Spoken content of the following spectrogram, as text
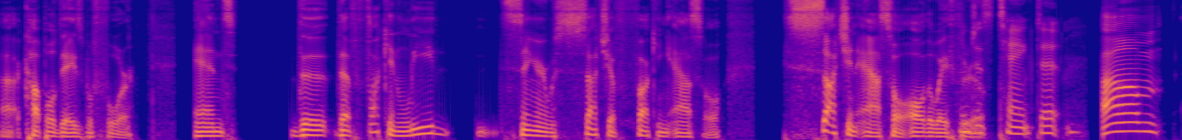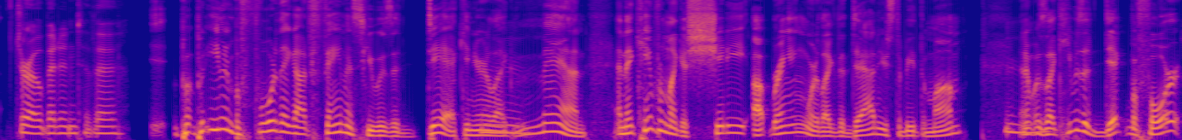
uh, a couple days before, and the the fucking lead singer was such a fucking asshole, such an asshole all the way and through. just tanked it, um, drove it into the. but but even before they got famous, he was a dick, and you're like, Mhm. man. And they came from like a shitty upbringing where like the dad used to beat the mom, and it Mhm. was like he was a dick before,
